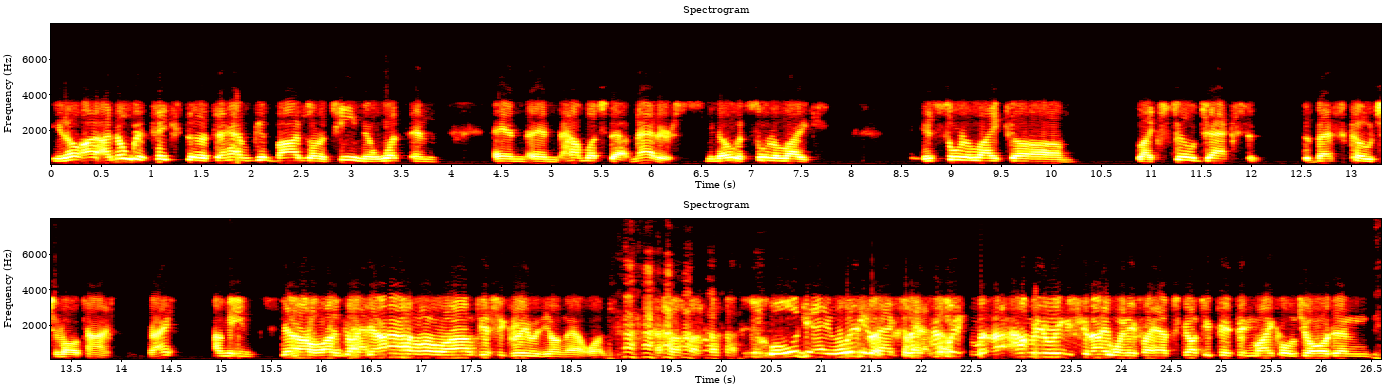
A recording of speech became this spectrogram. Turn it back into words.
You know, I, I know what it takes to to have good vibes on a team and what and and and how much that matters. You know, it's sort of like it's sort of like um, like Phil Jackson the best coach of all time, right? I mean, No, you I'm think got, the I'll, I'll disagree with you on that one. well, we'll get hey, we'll get back to that. How many, how many rings could I win if I had Scottie Pippen, Michael Jordan,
